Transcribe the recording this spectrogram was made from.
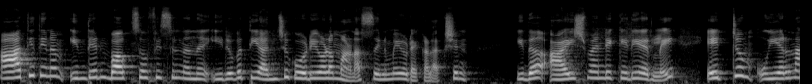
ആദ്യ ദിനം ഇന്ത്യൻ ബോക്സ് ഓഫീസിൽ നിന്ന് ഇരുപത്തി അഞ്ച് കോടിയോളമാണ് സിനിമയുടെ കളക്ഷൻ. ഇത് ആയുഷ്മാന്റെ കരിയറിലെ ഏറ്റവും ഉയർന്ന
